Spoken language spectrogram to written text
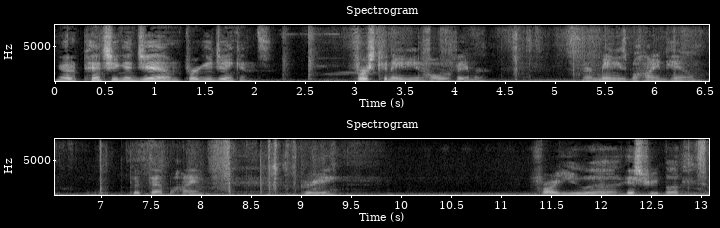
you got a pinching and Jim, Fergie Jenkins. First Canadian Hall of Famer. Our minis behind him. Put that behind Gray. For all you uh, history buffs.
